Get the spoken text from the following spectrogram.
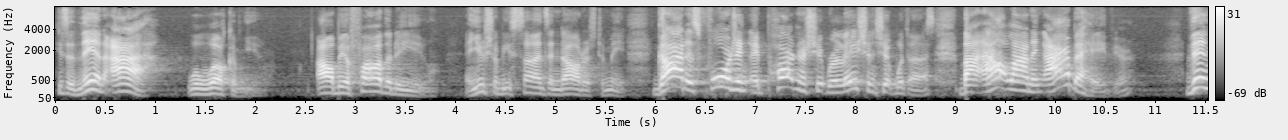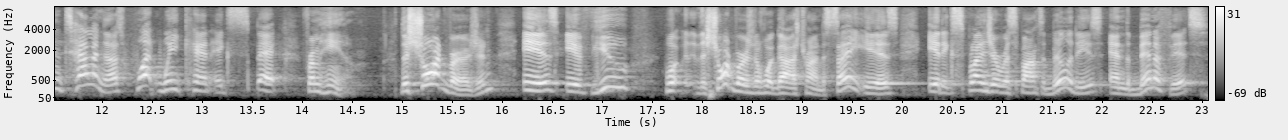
He said, Then I will welcome you. I'll be a father to you and you shall be sons and daughters to me. God is forging a partnership relationship with us by outlining our behavior, then telling us what we can expect from Him. The short version is if you What, the short version of what God's trying to say is it explains your responsibilities and the benefits.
